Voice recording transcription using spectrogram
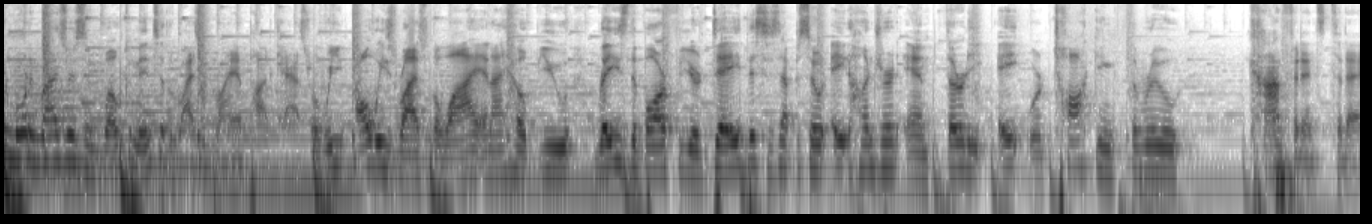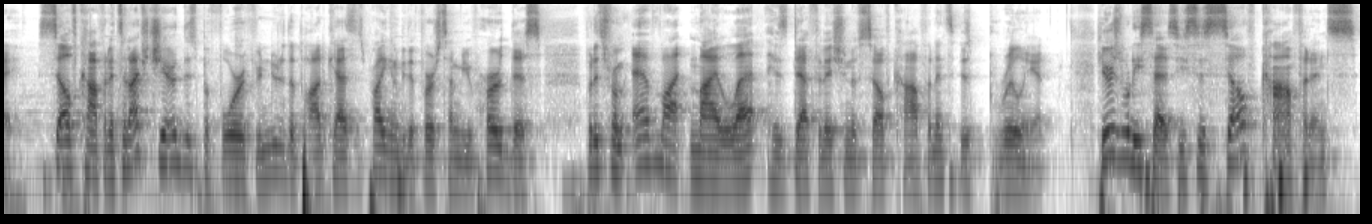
morning, risers, and welcome into the Rise with Ryan podcast, where we always rise with a Y, and I help you raise the bar for your day. This is episode 838. We're talking through confidence today, self confidence. And I've shared this before. If you're new to the podcast, it's probably going to be the first time you've heard this, but it's from Ed Mylett. His definition of self confidence is brilliant. Here's what he says He says, self confidence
